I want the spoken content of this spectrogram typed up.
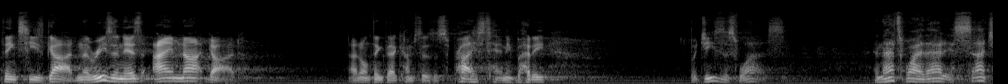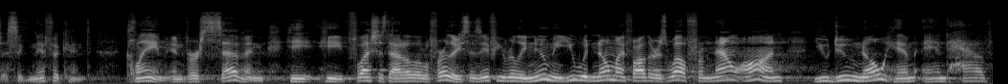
thinks he's God. And the reason is, I'm not God. I don't think that comes as a surprise to anybody. But Jesus was. And that's why that is such a significant claim. In verse 7, he, he fleshes that a little further. He says, If you really knew me, you would know my Father as well. From now on, you do know him and have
